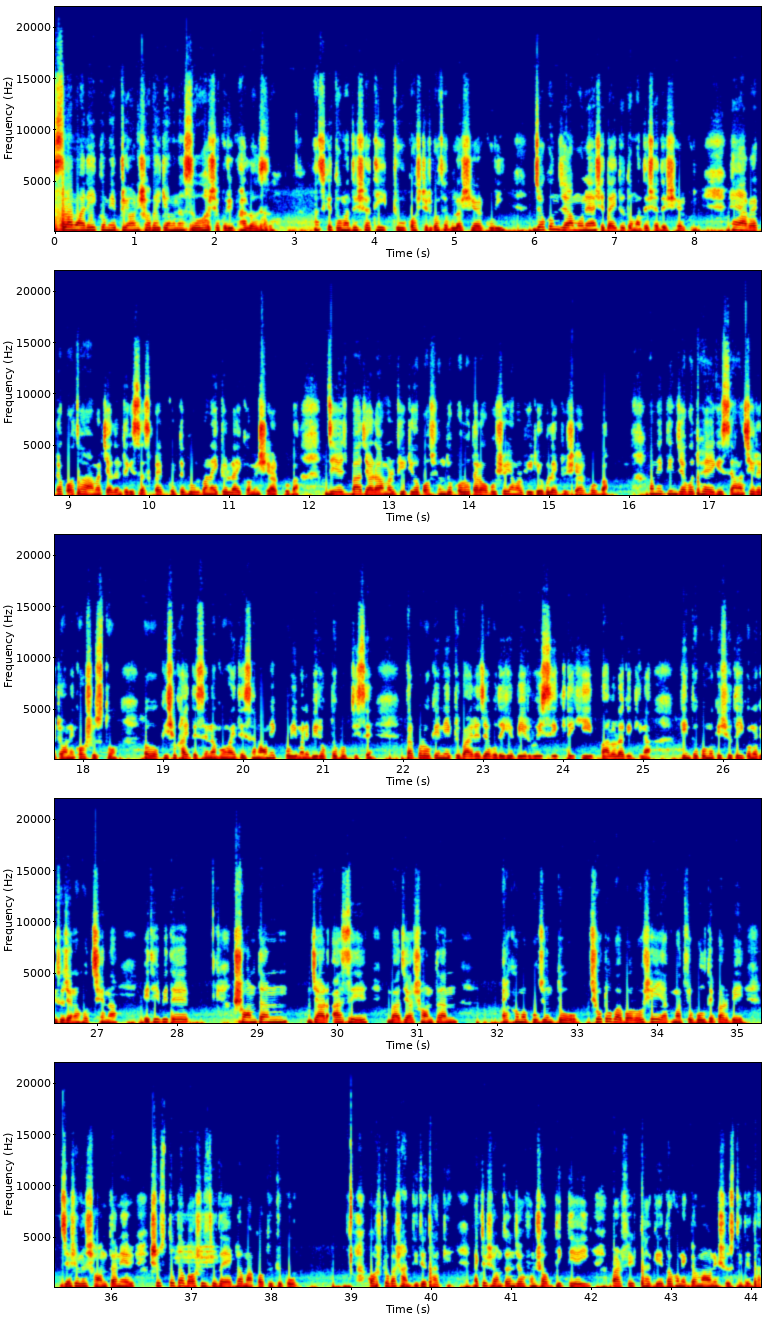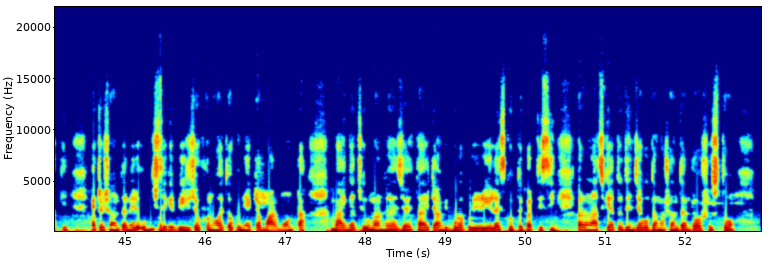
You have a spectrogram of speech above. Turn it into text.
আসসালামু আলাইকুম এভরিওয়ান, সবাই কেমন আছো? আশা করি ভালো আছো। আজকে তোমাদের সাথে একটু কষ্টের কথাগুলো শেয়ার করি। যখন যা মনে আসে তাই তো তোমাদের সাথে শেয়ার করি। হ্যাঁ আরও একটা কথা, আমার চ্যানেলটাকে সাবস্ক্রাইব করতে ভুলবা না, একটু লাইক কমেন্ট শেয়ার করবা। যে বা যারা আমার ভিডিও পছন্দ করো, তারা অবশ্যই আমার ভিডিওগুলো একটু শেয়ার করবা। অনেকদিন যাবত হয়ে গেছে, আমার ছেলেটা অনেক অসুস্থ। ও কিছু খাইতেছে না, ঘুমাইতেছে না, অনেক পরিমাণে বিরক্ত করতেছে। তারপর ওকে নিয়ে একটু বাইরে যাব দেখে বের হয়েছি দেখি ভালো লাগে কিনা। কিন্তু কোনো কিছুতেই কোনো কিছু যেন হচ্ছে না। পৃথিবীতে সন্তান যার আছে বা যার সন্তান এখনও পর্যন্ত ছোট বা বড়, সেই একমাত্র বলতে পারবে যে আসলে সন্তানের সুস্থতা বা অসুস্থতায় একটা মা কতটুকু। কষ্ট বা শান্তিতে থাকে। একটা সন্তান যখন সব দিক দিয়েই পারফেক্ট থাকে, তখন একটা মা অনেক স্বস্তিতে থাকে। একটা সন্তানের উনিশ থেকে বিশ যখন হয়, তখনই একটা মার মনটা ভাঙ্গা চুরমান হয়ে যায়। তাই এটা আমি পুরোপুরি রিয়েলাইজ করতে পারতেছি। কারণ আজকে এতদিন যাবত আমার সন্তানটা অসুস্থ।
